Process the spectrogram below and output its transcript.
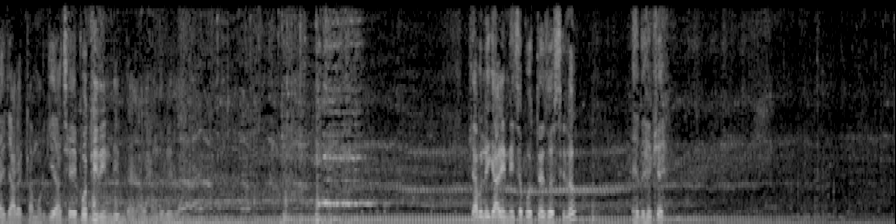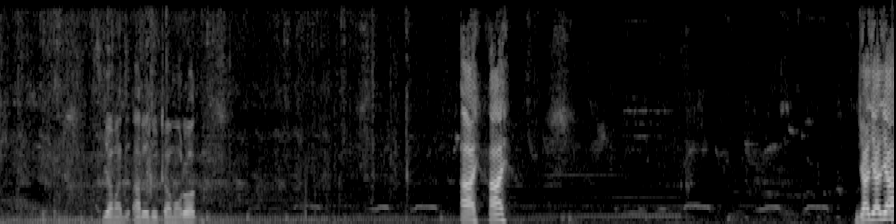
এই যে আরেকটা মুরগি আছে প্রতিদিন ডিম দেয়, আলহামদুলিল্লাহ। কেবলই গাড়ির নিচে পড়তে ধরছিল? এদেরকে। যে আমার আরও দুটা মোরগ। আয় আয়। যা যা যা।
